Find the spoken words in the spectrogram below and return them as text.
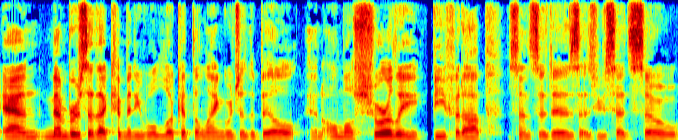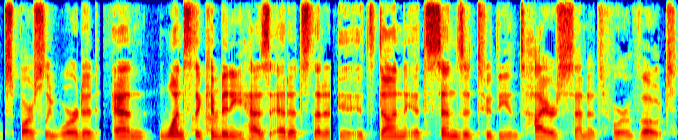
And members of that committee will look at the language of the bill and almost surely beef it up since it is, as you said, so sparsely worded. And once the committee has edits that it's done, it sends it to the entire Senate for a vote.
